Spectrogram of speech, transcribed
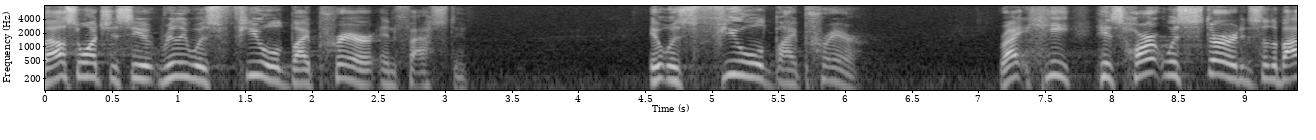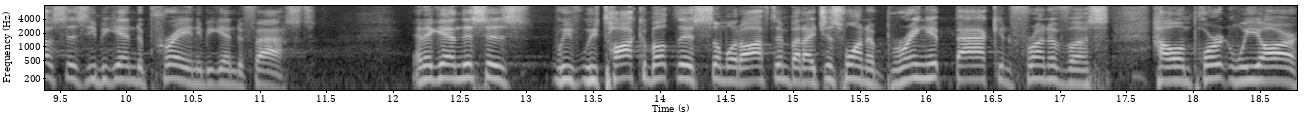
but I also want you to see it really was fueled by prayer and fasting. It was fueled by prayer right? He, his heart was stirred, and so the Bible says he began to pray and he began to fast. And again, this is, we we talk about this somewhat often, but I just want to bring it back in front of us how important we are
